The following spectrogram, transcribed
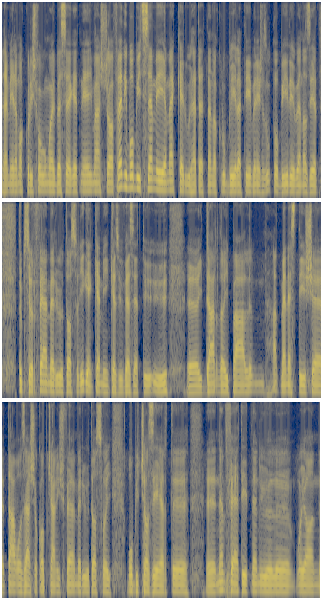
Remélem akkor is fogunk majd beszélgetni egymással. Freddy Bobic személye megkerülhetetlen a klub életében, és az utóbbi időben azért többször felmerült az, hogy igen keménykezű vezető ő, Dárdai Pál hát menesztése, távozása kapcsán is felmerült az, hogy Bobic azért nem feltétlenül olyan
